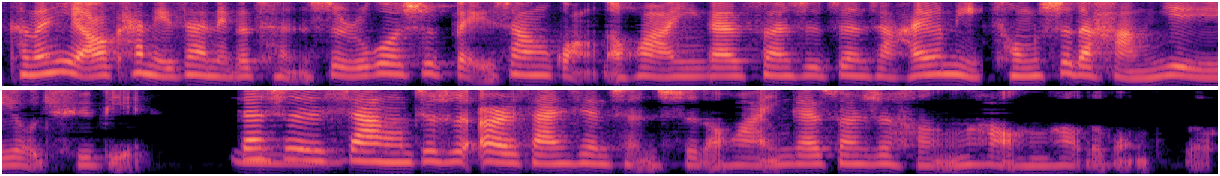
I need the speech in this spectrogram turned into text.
可能也要看你在哪个城市。如果是北上广的话，应该算是正常。还有你从事的行业也有区别。但是像就是二三线城市的话，应该算是很好很好的工资了。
